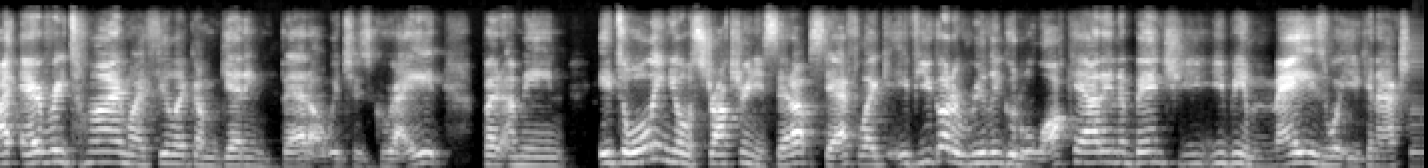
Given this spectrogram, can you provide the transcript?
i every time i feel like i'm getting better which is great but i mean it's all in your structure and your setup steph. Like if you got a really good lockout in a bench you, you'd be amazed what you can actually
